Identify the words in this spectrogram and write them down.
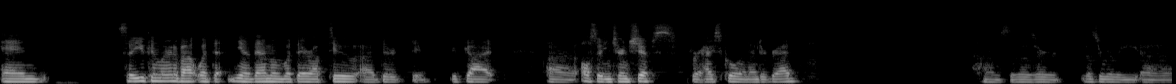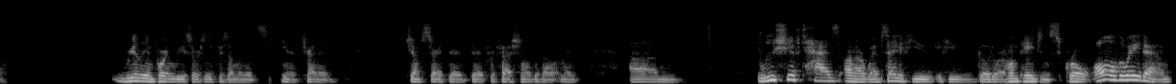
and so you can learn about what the, you know them and what they're up to. Uh, they're they've, they've got uh, also internships for high school and undergrad. Um, so those are those are really uh, really important resources for someone that's you know trying to jumpstart their their professional development. Um, blushift has on our website if you if you go to our homepage and scroll all the way down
